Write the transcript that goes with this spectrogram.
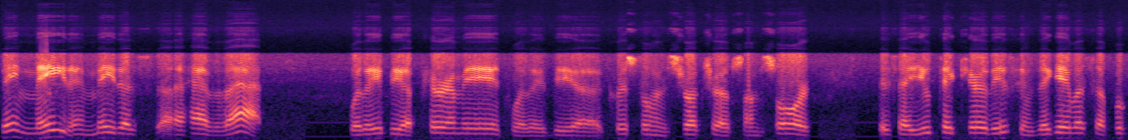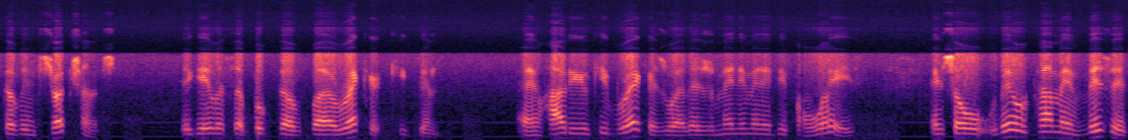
they made and made us uh, have that, whether it be a pyramid, whether it be a crystalline structure of some sort. They say, you take care of these things. They gave us a book of instructions. They gave us a book of uh, record keeping. And how do you keep records? Well, there's many, many different ways. And so they will come and visit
